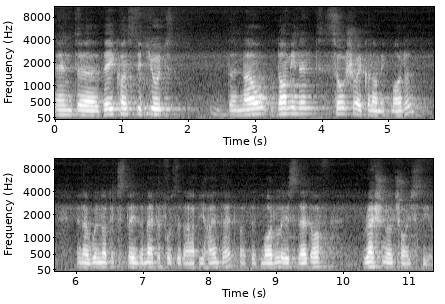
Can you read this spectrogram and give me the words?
And uh, they constitute the now dominant socio-economic model and I will not explain the metaphors that are behind that, but that model is that of rational choice theory.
